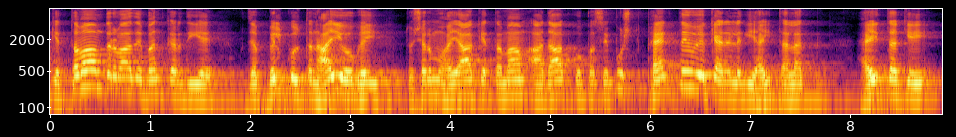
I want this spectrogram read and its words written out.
کے تمام دروازے بند کر دیے۔ جب بالکل تنہائی ہو گئی تو شرم و حیا کے تمام آداب کو پس پشت پھینکتے ہوئے کہنے لگی ہئی تلک ہئی تک کی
